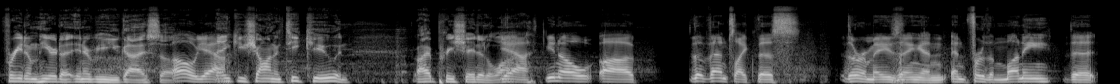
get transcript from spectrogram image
freedom here to interview you guys. So Oh, yeah. thank you, Sean and TQ, and I appreciate it a lot. Yeah, you know, uh, the events like this, they're amazing, and and for the money that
